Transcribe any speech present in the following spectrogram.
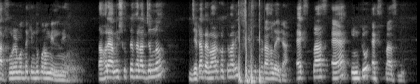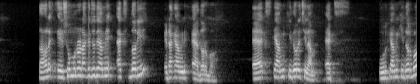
আর ফোরের মধ্যে কিন্তু কোনো মিল নেই। তাহলে আমি সূত্রে ফেলার জন্য যেটা ব্যবহার করতে পারি, সেই সূত্রটা হলো এটা X plus A into X plus B তাহলে এই সম্পূর্ণটাকে যদি আমি এক্স ধরি, এটাকে আমি এ ধরবো। এক্স কে আমি কি ধরেছিলাম? এক্স ফোরকে আমি কি ধরবো?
